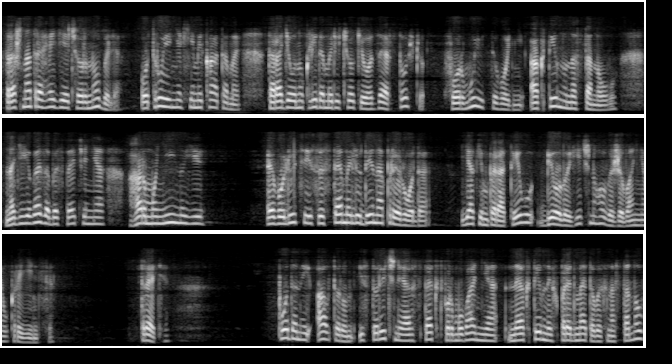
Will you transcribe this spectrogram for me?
Страшна трагедія Чорнобиля, отруєння хімікатами та радіонуклідами річок і озер тощо формують сьогодні активну настанову на дієве забезпечення гармонійної еволюції системи людина-природа як імперативу біологічного виживання українця. Третє. Поданий автором історичний аспект формування неактивних предметових настанов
